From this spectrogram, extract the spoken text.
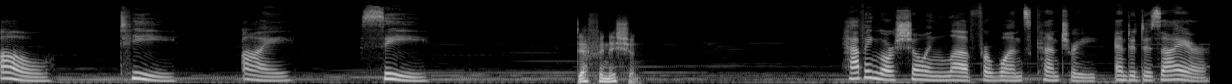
O T I C. Definition. Having or showing love for one's country and a desire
